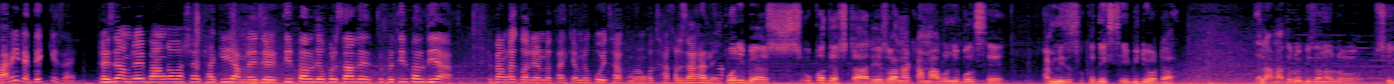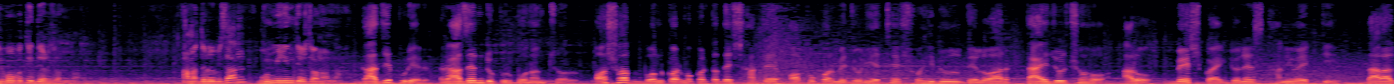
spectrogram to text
বাড়িটা দেখে যাই এই যে আমরা এই বাঙ্গা বাসায় থাকি আমরা এই যে তিরপাল দিয়ে উপরে চালে তারপরে তিরপাল দিয়া বাঙ্গা ঘরে আমরা থাকি আমরা কই থাকব? আমাকে থাকার জায়গা নেই। পরিবেশ উপদেষ্টা রেজওয়ানা কামাল উনি বলছে আমি নিজের চোখে দেখছি এই ভিডিওটা। তাহলে আমাদের অভিযান হলো শিল্পপতিদের জন্য। আমাদের অভিযান ভূমিহীনদের জন্য না। গাজীপুরের রাজেন্দ্রপুর বনাঞ্চল। অসৎ বন কর্মকর্তাদের সাথে অপকর্মে জড়িয়েছে শহীদুল দেলোয়ার তাইজুল সহ আরও বেশ কয়েকজনের স্থানীয় একটি। দালাল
